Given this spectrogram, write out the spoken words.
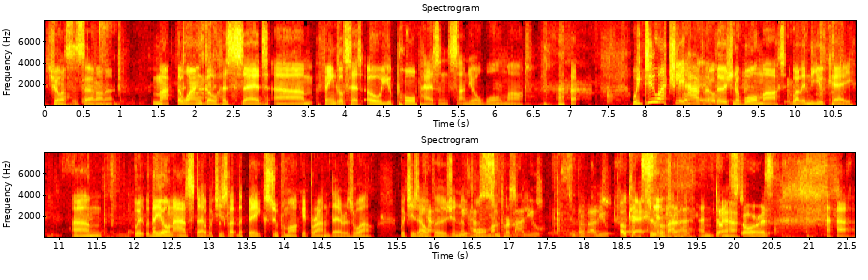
Sure. Must have sat on it. Matt the Wangle has said, um, Fingal says, oh, you poor peasants and your Walmart. we do actually have a version of Walmart, well, in the UK. Um, they own Asda, which is like the big supermarket brand there as well, which is our have- version we of have Walmart. Super value, SuperValu. Okay. and SuperValu. and Dunnes Stores.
